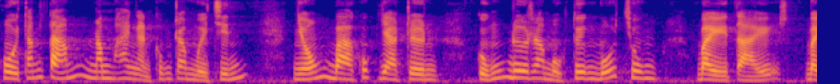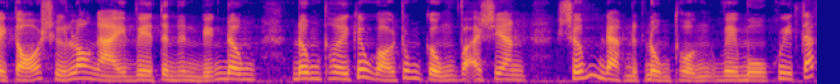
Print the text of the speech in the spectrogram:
Hồi tháng 8 năm 2019, nhóm ba quốc gia trên cũng đưa ra một tuyên bố chung bày, tại bày tỏ sự lo ngại về tình hình Biển Đông, đồng thời kêu gọi Trung Cộng và ASEAN sớm đạt được đồng thuận về bộ quy tắc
